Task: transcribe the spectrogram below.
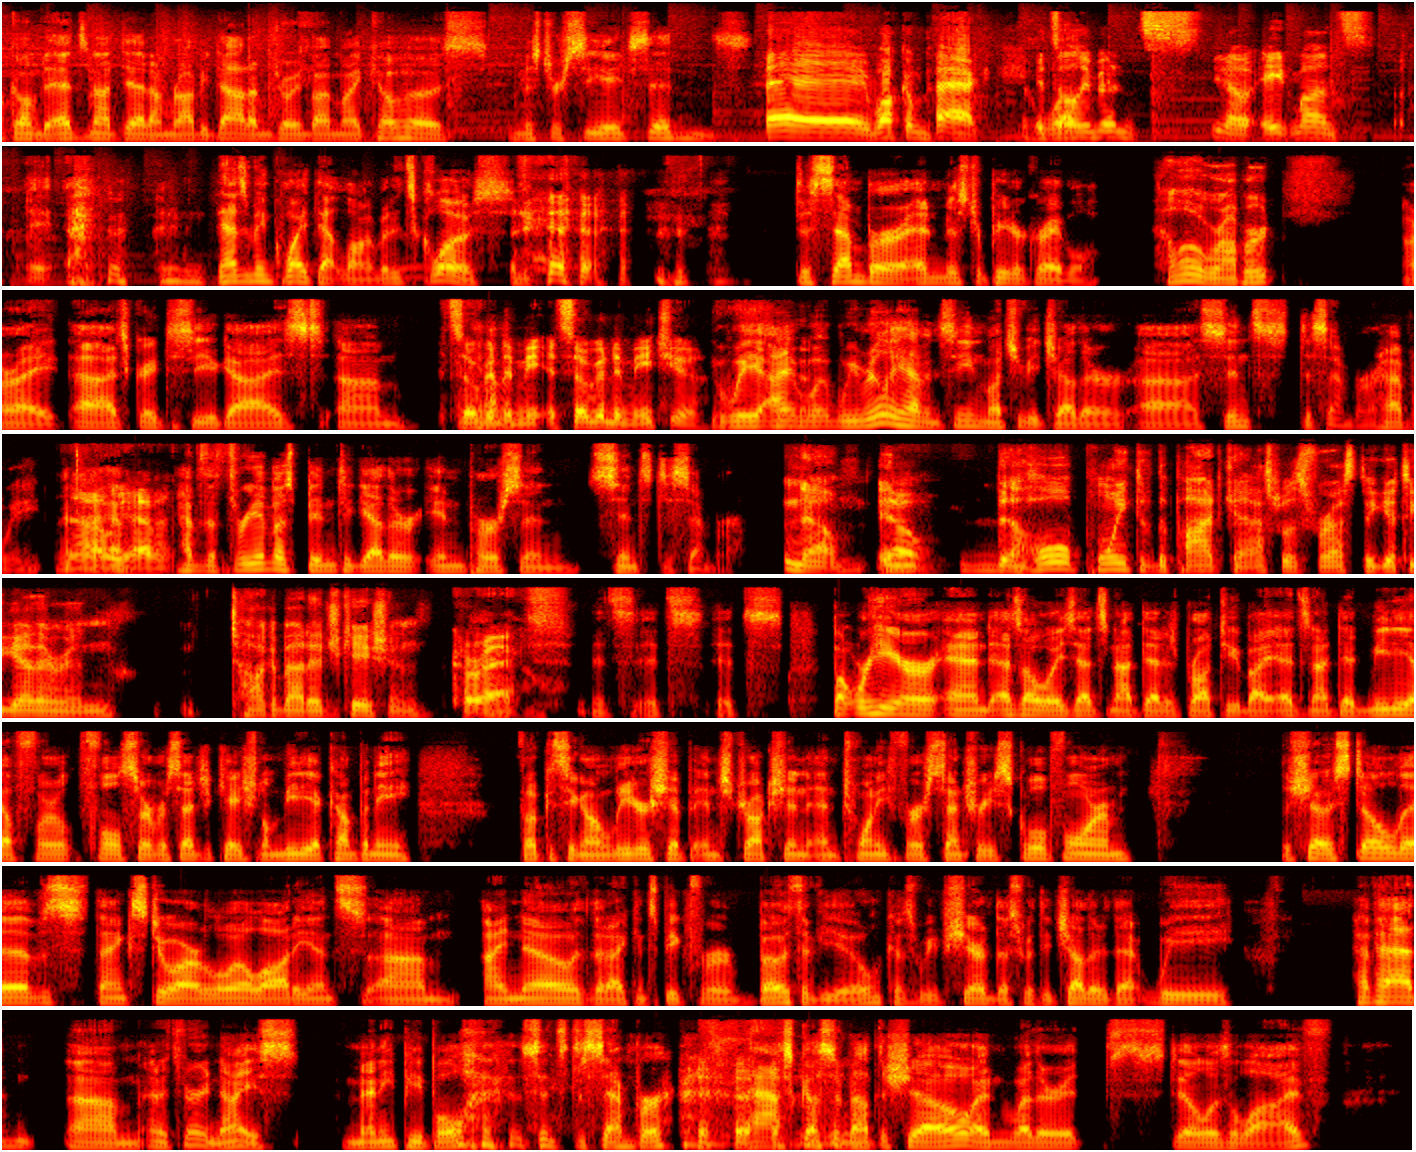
Welcome to Ed's Not Dead. I'm Robbie Dodd. I'm joined by my co-host, Mr. C.H. Siddons. Hey, welcome back. It's Well- only been, you know, eight months. It, it hasn't been quite that long, but it's close. December and Mr. Peter Crable. Hello, Robert. All right, uh, it's great to see you guys. Um, It's so We good to meet. It's so good to meet you. we I, we really haven't seen much of each other uh, since December, have we? No, have, we haven't. Have the three of us been together in person since December? No, and No. The whole point of the podcast was for us to get together and talk about education. Correct. It's it's it's but we're here and as always Ed's Not Dead is brought to you by Ed's Not Dead Media full, full service educational media company focusing on leadership instruction and 21st century school form. The show still lives thanks to our loyal audience. Um, I know that I can speak for both of you because we've shared this with each other that we have had um, and it's very nice many people since December ask us about the show and whether it still is alive.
